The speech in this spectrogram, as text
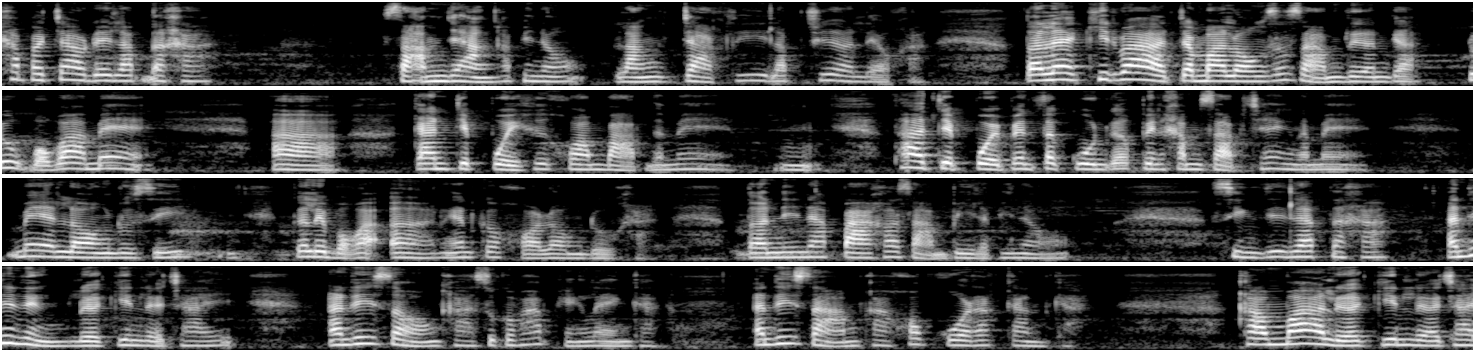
ข้าพเจ้าได้รับนะคะสามอย่างครับพี่น้องหลังจากที่รับเชื่อแล้วค่ะ ตอนแรกคิดว่าจะมาลองสักสามเดือนค่ะลูกบอกว่าแม่อ่าการเจ็บป่วยคือความบาปนะแม่ถ้าเจ็บป่วยเป็นตระกูลก็เป็นคำสาปแช่งนะแม่ แม่ลองดูสิก็เลยบอกว่าเอองั้นก็ขอลองดูค่ะ ตอนนี้นะปลาเข้าสามปีแล้วพี่น้อง สิ่งที่รับนะคะ อันที่หนึ่งเหลือกินเหลือใช้ อันที่สองค่ะ สุขภาพแข็งแรงค่ะ อันที่สามค่ะ ครอบครัวรักกันค่ะคำว่าเหลือกินเหลือใช้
